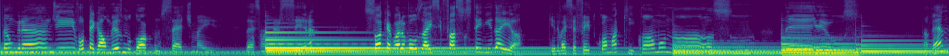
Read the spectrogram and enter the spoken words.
tão grande. Vou pegar o mesmo Dó com sétima e décima terceira só que agora eu vou usar esse Fá sustenido aí, ó. Que ele vai ser feito como aqui. Como nosso Deus. Tá vendo?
